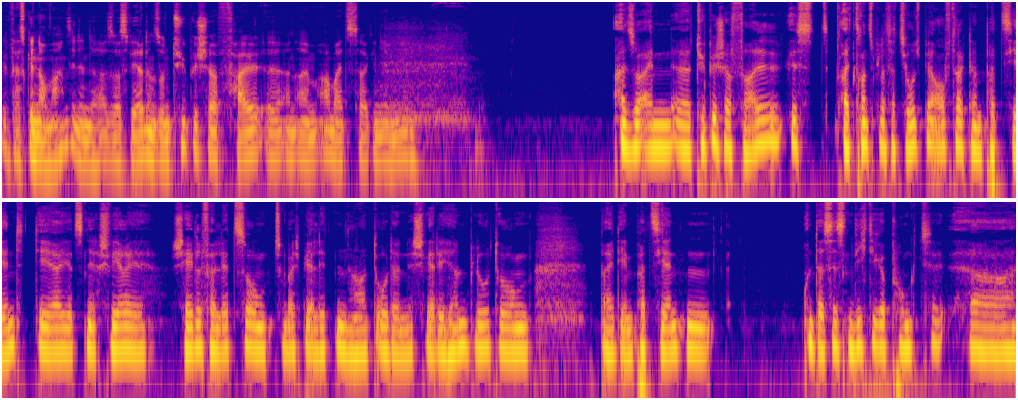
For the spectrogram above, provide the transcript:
Was genau machen Sie denn da? Also was wäre denn so ein typischer Fall äh, an einem Arbeitstag in Ihrem Leben? Also ein äh, typischer Fall ist als Transplantationsbeauftragter ein Patient, der jetzt eine schwere Schädelverletzung zum Beispiel erlitten hat oder eine schwere Hirnblutung bei dem Patienten. Und das ist ein wichtiger Punkt. Äh,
